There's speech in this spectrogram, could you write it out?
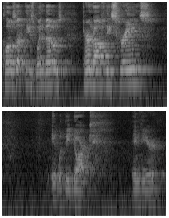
closed up these windows, turned off these screens, it would be dark in here.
